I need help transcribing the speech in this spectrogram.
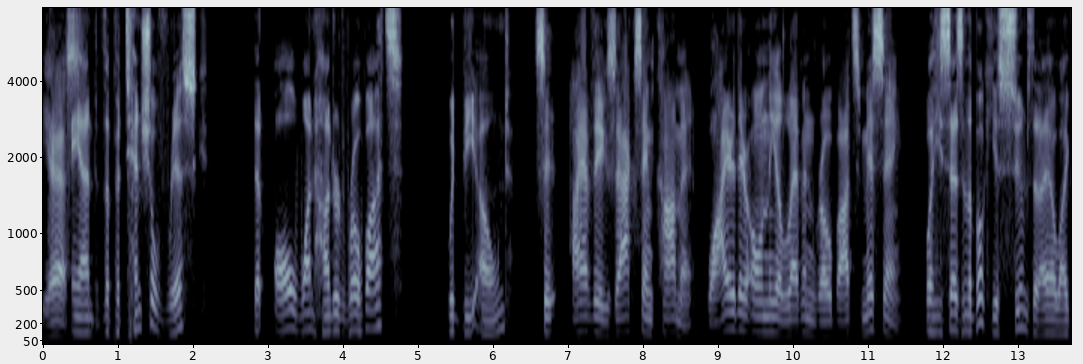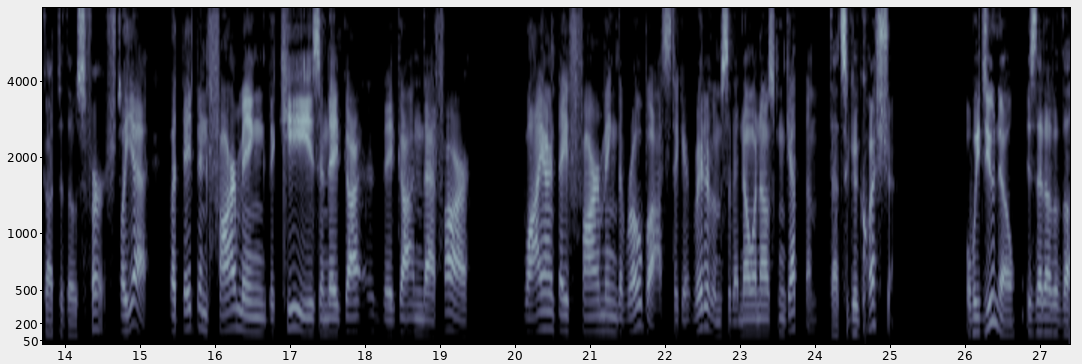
Yes. and the potential risk that all 100 robots would be owned, so I have the exact same comment. Why are there only 11 robots missing? well, he says in the book, he assumes that IOI got to those first. Well, yeah, but they'd been farming the keys and they'd got they'd gotten that far. Why aren't they farming the robots to get rid of them so that no one else can get them? That's a good question. What we do know is that out of the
